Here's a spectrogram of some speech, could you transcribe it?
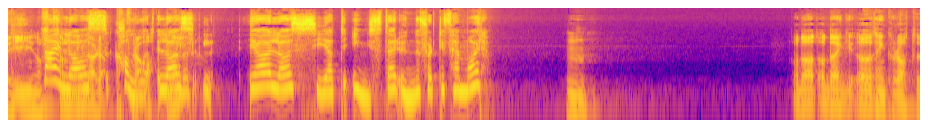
i norsk Nei, sammenheng? Er det fra 18, la, oss, eller? ja, la oss si at de yngste er under 45 år. Og da, og, da, og da tenker du at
